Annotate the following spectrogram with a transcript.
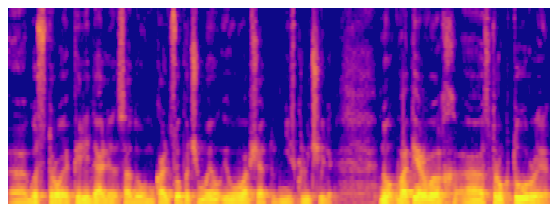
э, госстроя передали Садовому кольцу, почему его вообще тут не исключили? Ну, во-первых, э, структуры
